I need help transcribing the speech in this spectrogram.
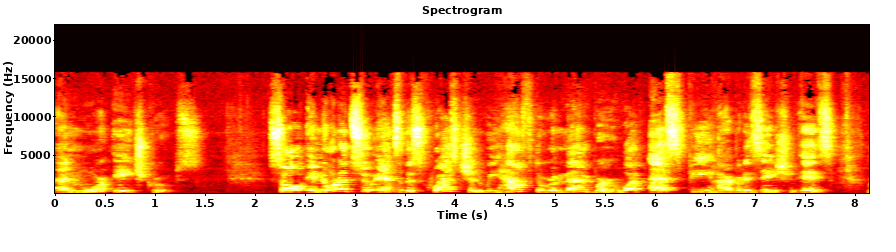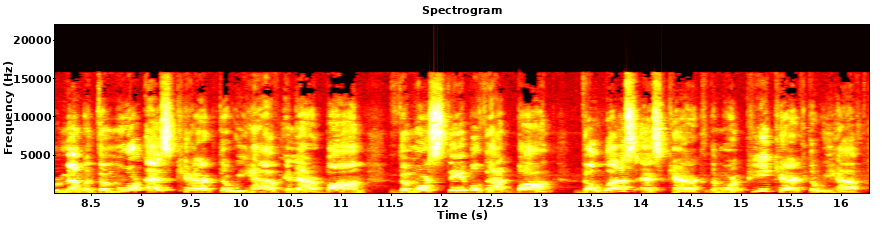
and more H groups. So in order to answer this question, we have to remember what sp hybridization is. Remember, the more s character we have in our bond, the more stable that bond. The less s character, the more p character we have,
